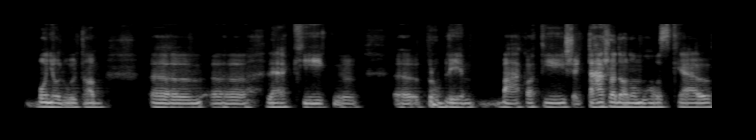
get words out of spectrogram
bonyolultabb lelki problémákat is, egy társadalomhoz kell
